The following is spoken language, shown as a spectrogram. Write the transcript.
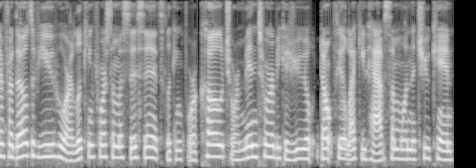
And for those of you who are looking for some assistance, looking for a coach or a mentor because you don't feel like you have someone that you can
